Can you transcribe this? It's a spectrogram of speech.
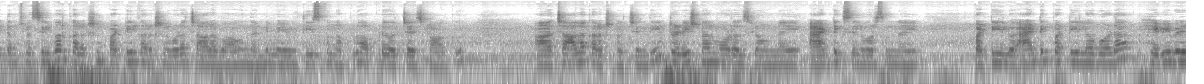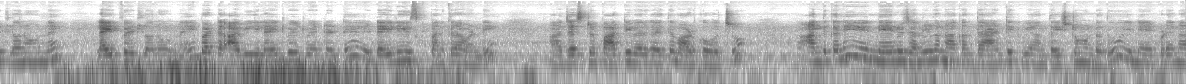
ఐటమ్స్లో సిల్వర్ కలెక్షన్ పట్టీల కలెక్షన్ కూడా చాలా బాగుందండి. మేము తీసుకున్నప్పుడు అప్పుడే వచ్చాయి స్టాక్. చాలా కలెక్షన్ వచ్చింది. ట్రెడిషనల్ మోడల్స్లో ఉన్నాయి యాంటిక్ సిల్వర్స్ ఉన్నాయి పట్టీలు యాంటిక్ పట్టీల్లో కూడా హెవీ వెయిట్లోనూ ఉన్నాయి లైట్ వెయిట్లోనూ ఉన్నాయి. బట్ అవి లైట్ వెయిట్ ఏంటంటే డైలీ యూస్కి పనికిరావండి. జస్ట్ పార్టీ వేర్గా అయితే వాడుకోవచ్చు. అందుకని నేను జనరల్గా నాకు అంత యాంటిక్వి అంత ఇష్టం ఉండదు. నేను ఎప్పుడైనా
